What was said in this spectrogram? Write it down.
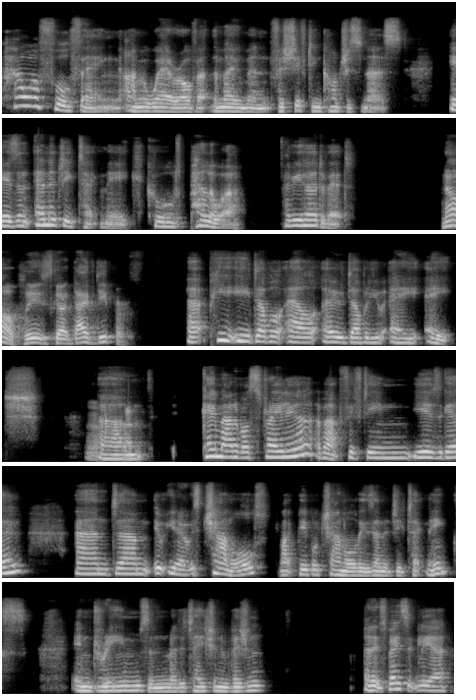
powerful thing I'm aware of at the moment for shifting consciousness is an energy technique called Pellowah. Have you heard of it? No, please go dive deeper. Uh, P E L L O W A H. Oh, um, came out of Australia about 15 years ago. And, um, it, you know, it was channeled like people channel these energy techniques in dreams and meditation and vision. And it's basically a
